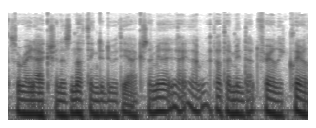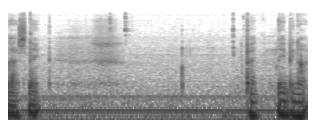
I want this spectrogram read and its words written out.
So right action has nothing to do with the action. I mean, I, I, I thought I made that fairly clear last night. But maybe not.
